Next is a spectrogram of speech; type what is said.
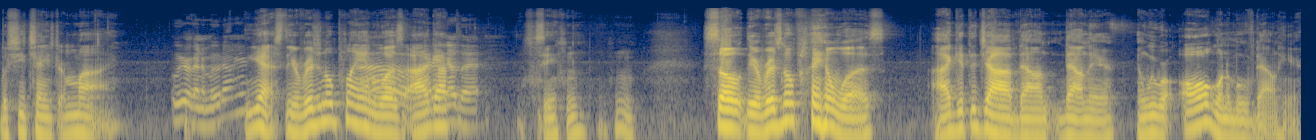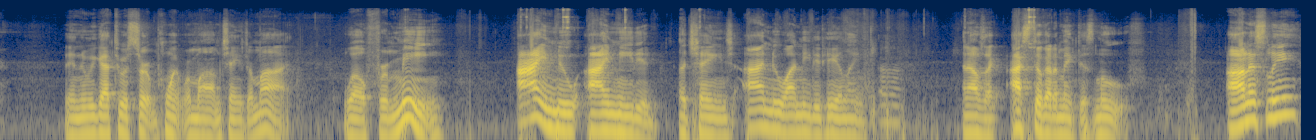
But she changed her mind. We were gonna move down here. Yes, the original plan was Oh, I, got didn't know that. See, hmm, hmm. so the original plan was I get the job down down there, and we were all going to move down here. Then we got to a certain point where mom changed her mind. Well, for me, I knew I needed a change. I knew I needed healing, and I was like, I still got to make this move. Honestly,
